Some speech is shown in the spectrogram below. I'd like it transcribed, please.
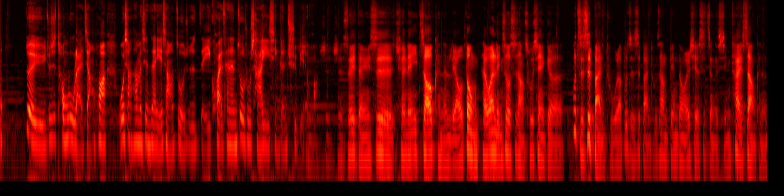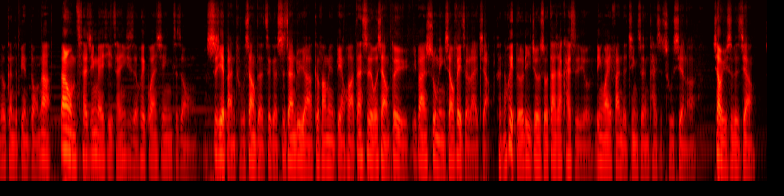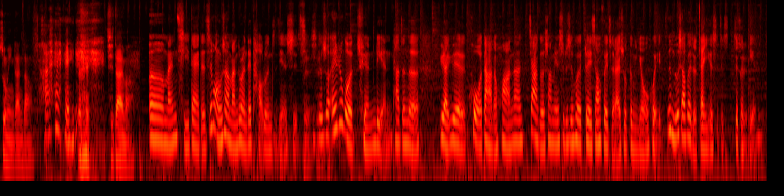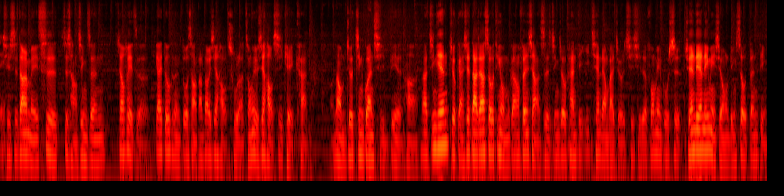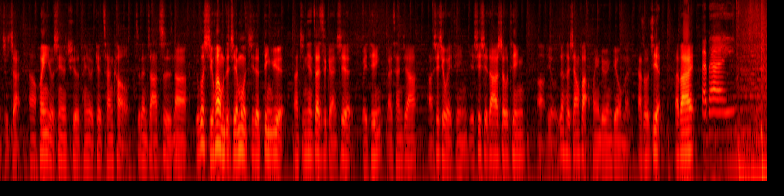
对于就是通路来讲的话，我想他们现在也想要做，就是这一块才能做出差异性跟区别的话。是是，所以等于是全年一招可能撩动台湾零售市场出现一个不只是版图了，不只是版图上的变动，而且是整个形态上可能都跟着变动。那当然，我们财经媒体、财经记者会关心这种事业版图上的这个市占率啊，各方面的变化。但是，我想对于一般庶民消费者来讲，可能会得利，就是说大家开始有另外一番的竞争开始出现了。孝瑜是不是这样？庶民担当，嗨，对，期待吗？呃，蛮期待的。其实网络上蛮多人在讨论这件事情，是是就是说，哎、欸，如果全联它真的越来越扩大的话，那价格上面是不是会对消费者来说更优惠？很多消费者在意的是这这个点。对，其实当然每一次市场竞争，消费者应该都可能多少拿到一些好处了，总有一些好戏可以看。那我们就静观其变哈。那今天就感谢大家收听，我们刚刚分享的是《今周刊》第一千两百九十七期的封面故事——全联林敏雄零售登顶之战啊！欢迎有兴趣的朋友也可以参考这本杂志。那如果喜欢我们的节目，记得订阅。那今天再次感谢伟霆来参加啊，谢谢伟霆，也谢谢大家收听啊！有任何想法，欢迎留言给我们。下周见，拜拜，拜拜。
